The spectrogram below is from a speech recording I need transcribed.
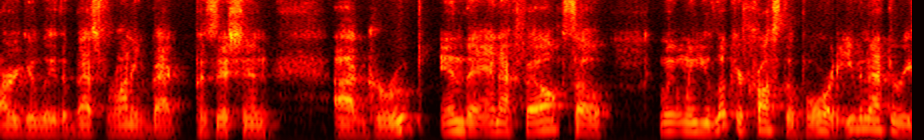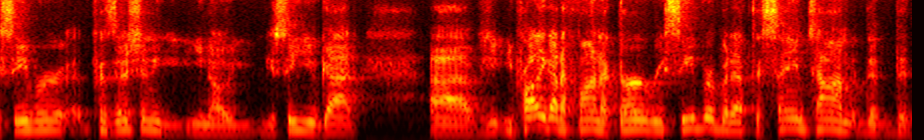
arguably the best running back position uh, group in the NFL, so when, you look across the board, even at the receiver position, you know, you see you got uh, you, you, probably got to find a third receiver, but at the same time, the, the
